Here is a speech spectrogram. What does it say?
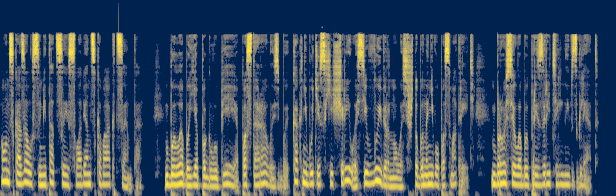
Он сказал с имитацией славянского акцента. Была бы я поглупее, постаралась бы, как-нибудь исхищрилась и вывернулась, чтобы на него посмотреть. Бросила бы презрительный взгляд.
